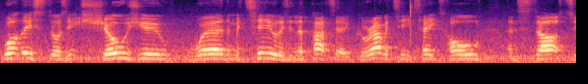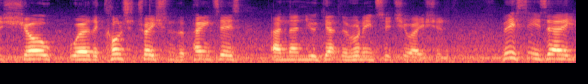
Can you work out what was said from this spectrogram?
What this does, it shows you where the material is in the pattern. Gravity takes hold and starts to show where the concentration of the paint is and then you get the running situation. This is a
